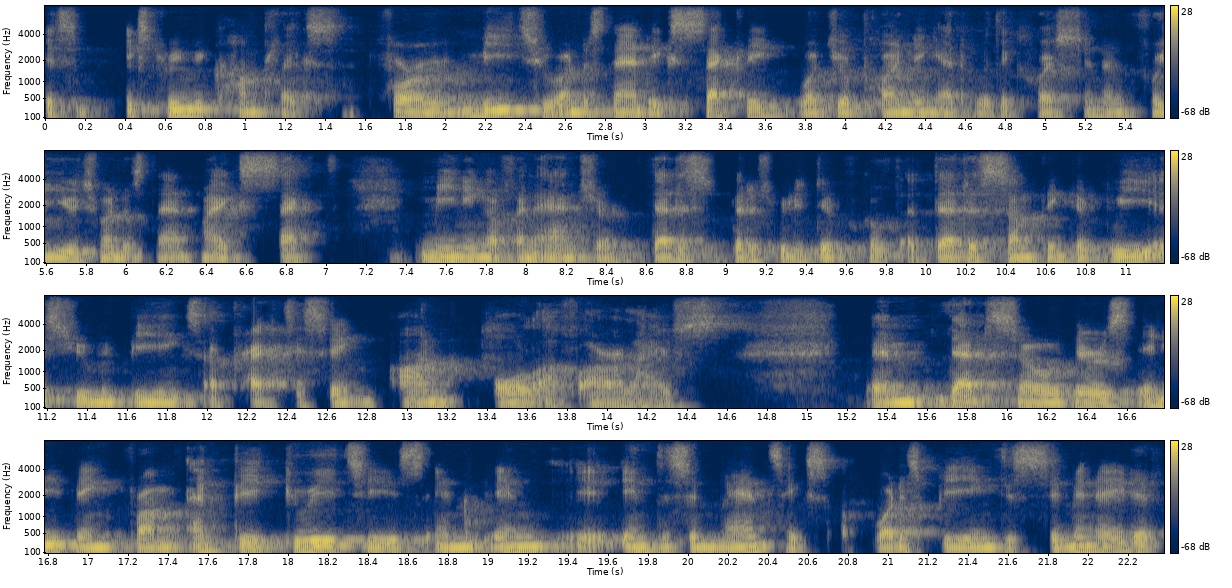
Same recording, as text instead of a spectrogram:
It's extremely complex for me to understand exactly what you're pointing at with the question, and for you to understand my exact meaning of an answer. That is that is really difficult. That is something that we as human beings are practicing on all of our lives. Um, that so there's anything from ambiguities in in in the semantics of what is being disseminated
